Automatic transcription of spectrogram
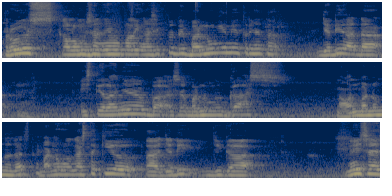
Terus kalau misalnya yang paling asik tuh di Bandung ini ternyata. Jadi ada istilahnya bahasa Bandung ngegas. Naon Bandung ngegas teh? Bandung ngegas teh kieu. Nah, jadi jika ini saya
